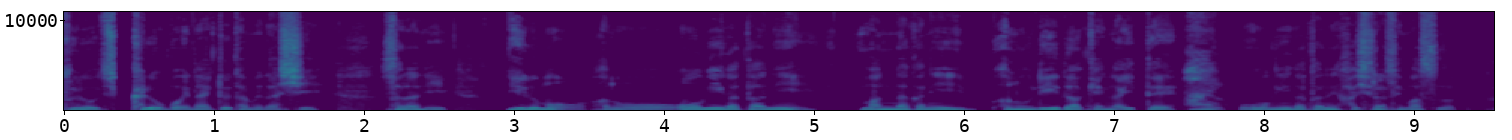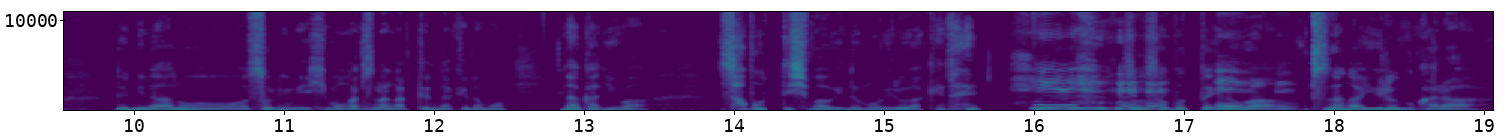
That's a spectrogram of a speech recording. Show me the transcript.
それをしっかり覚えないとダメだしさらに犬もあの扇形に真ん中にあのリーダー犬がいて、はい、扇形に走らせます。でみんなあのソリに紐がつながってるんだけども中にはサボってしまう犬もいるわけね。そのサボった犬は綱が緩むから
